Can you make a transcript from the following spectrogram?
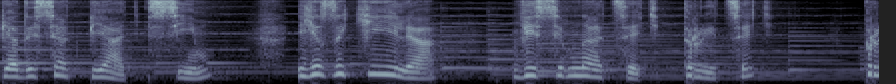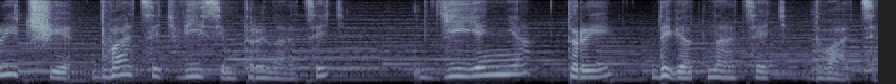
55, 7, Єзекіля 18, 30, Притчі 28, 13, Діяння 3, 19, 20.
